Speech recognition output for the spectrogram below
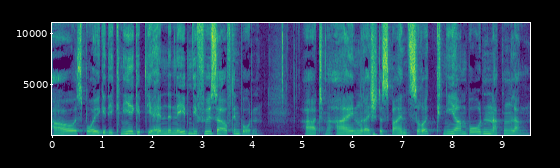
aus, beuge die Knie, gib die Hände neben die Füße auf den Boden. Atme ein, rechtes Bein zurück, Knie am Boden, Nacken lang.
